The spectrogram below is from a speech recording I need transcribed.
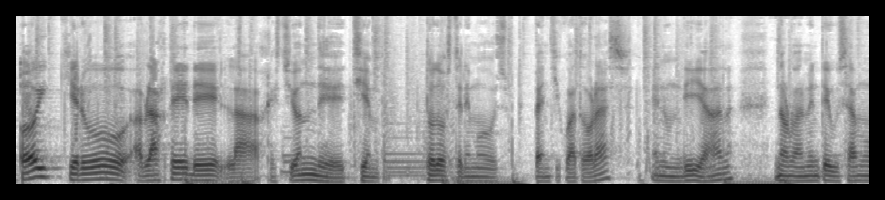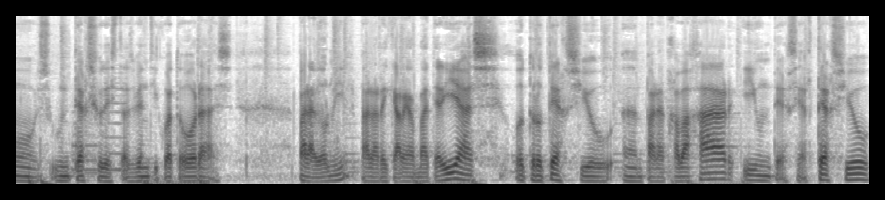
Hoy quiero hablarte de la gestión de tiempo. Todos tenemos 24 horas en un día. Normalmente usamos un tercio de estas 24 horas para dormir, para recargar baterías, otro tercio eh, para trabajar y un tercer tercio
